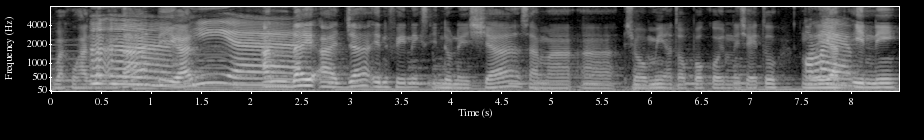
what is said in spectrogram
baku hantam Heeh, tadi kan. iya Andai aja Infinix Indonesia sama uh, Xiaomi atau Poco Indonesia itu ngelihat Collab. ini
